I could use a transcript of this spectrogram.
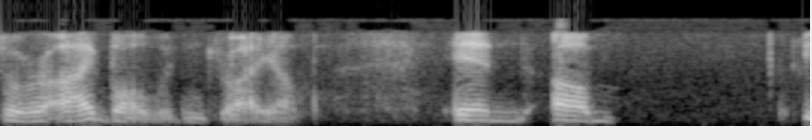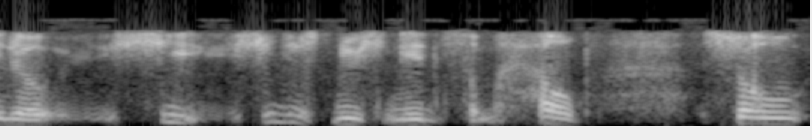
so her eyeball wouldn't dry up. And um, you know, she she just knew she needed some help, so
